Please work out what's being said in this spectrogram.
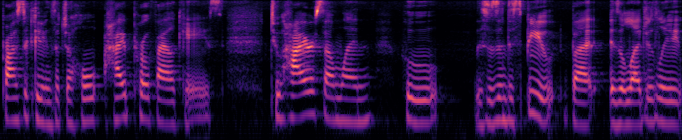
prosecuting such a whole high profile case to hire someone who this is in dispute, but is allegedly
